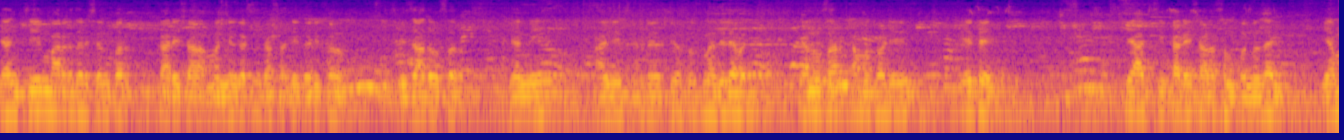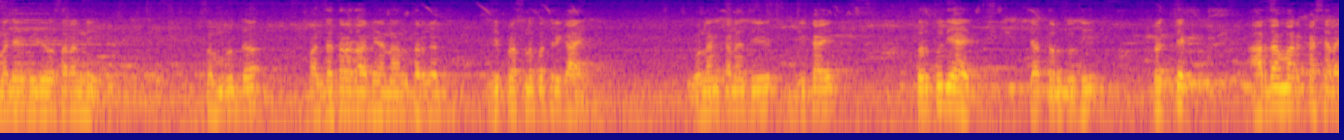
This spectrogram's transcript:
यांची मार्गदर्शनपर कार्यशाळा मान्य गट विकास अधिकारी कळम श्री जाधव सर यांनी आयोजित करण्याची सूचना दिल्या होत्या. त्यानुसार खामसवाडी येथे ही आजची कार्यशाळा संपन्न झाली. यामध्ये व्हिडिओ सरांनी समृद्ध पंचायत अभियानाअंतर्गत जी प्रश्नपत्रिका आहे गुणांकनाची जी काही तरतुदी आहेत. त्या तरतुदी प्रत्येक अर्धा मार्ग कशाला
